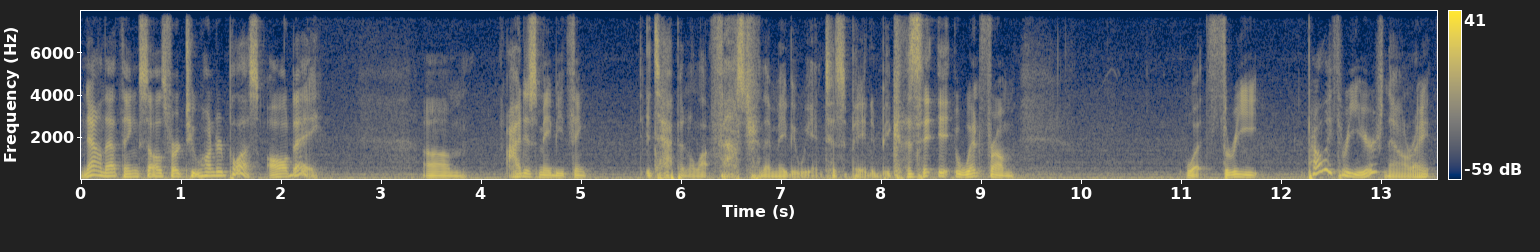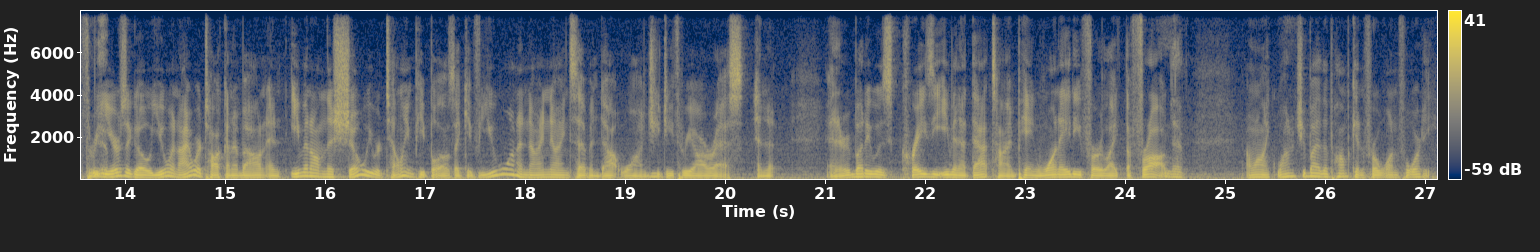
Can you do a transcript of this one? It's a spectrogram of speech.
Now that thing sells for 200 plus all day. Um, I just maybe think it's happened a lot faster than maybe we anticipated because it, it went from what three, probably three years now, right? Three Yep. years ago, you and I were talking about, and even on this show, we were telling people, I was like, if you want a 997.1 GT3 RS, and and everybody was crazy even at that time, paying 180 for like the Frog. Yep. I'm like, why don't you buy the Pumpkin for 140?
